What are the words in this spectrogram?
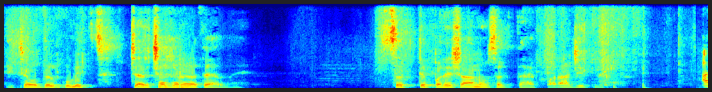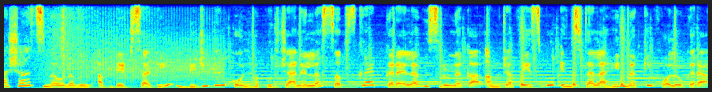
ह्याच्याबद्दल कोणीच चर्चा करायला तयार नाही. सत्य परेशान हो सकता है पराजित नाही. अशाच नवनवीन अपडेट्ससाठी डिजिटल कोल्हापूर चॅनेलला सबस्क्राईब करायला विसरू नका. आमच्या फेसबुक इन्स्टालाही नक्की फॉलो करा.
